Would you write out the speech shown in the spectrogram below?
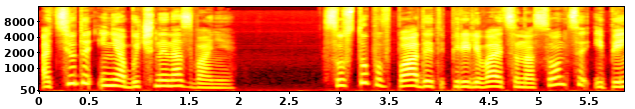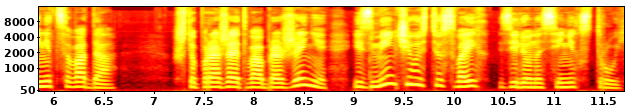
Отсюда и необычное название. С уступов падает, переливается на солнце и пенится вода – что поражает воображение изменчивостью своих зелено-синих струй.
